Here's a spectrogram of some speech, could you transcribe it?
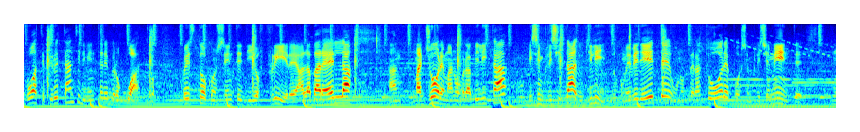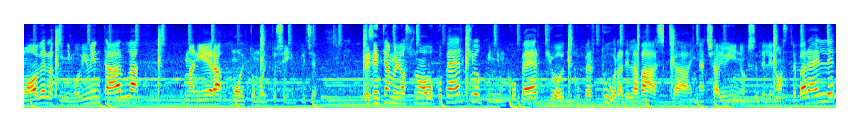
ruote piruettanti diventerebbero quattro. Questo consente di offrire alla barella maggiore manovrabilità e semplicità di utilizzo. Come vedete un operatore può semplicemente muoverla, quindi movimentarla in maniera molto molto semplice. Presentiamo il nostro nuovo coperchio, quindi un coperchio di copertura della vasca in acciaio inox delle nostre barelle.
